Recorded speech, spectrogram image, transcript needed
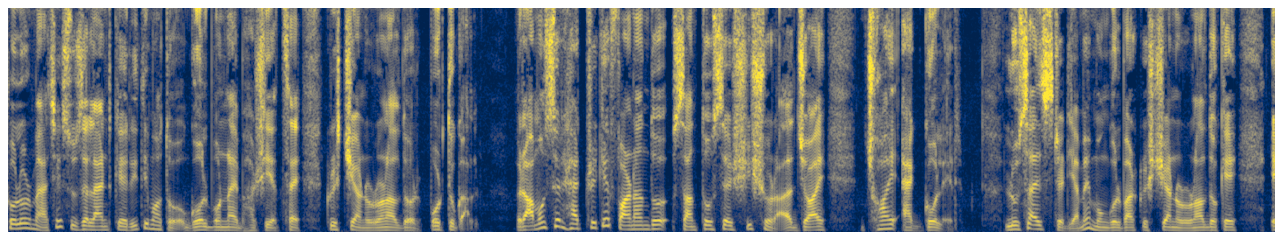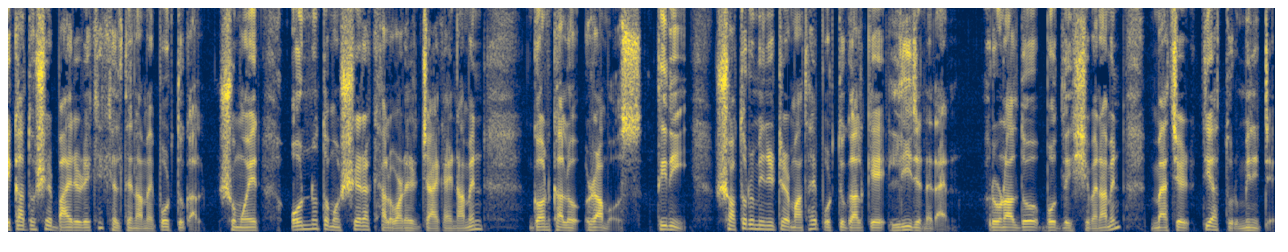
ষোলোর ম্যাচে সুইজারল্যান্ডকে রীতিমতো গোল বন্যায় ভাসিয়েছে ক্রিশ্চিয়ানো রোনালদোর পর্তুগাল। রামোসের হ্যাট্রিকে ফার্নান্দো সান্তোসের শিষ্যরা জয় ছয় এক গোলের। লুসাইল স্টেডিয়ামে মঙ্গলবার ক্রিশ্চিয়ানো রোনালদোকে একাদশের বাইরে রেখে খেলতে নামে পর্তুগাল। সময়ের অন্যতম সেরা খেলোয়াড়ের জায়গায় নামেন গনকালো রামোস। তিনি সতেরো মিনিটের মাথায় পর্তুগালকে লিড এনে দেন। রোনালদো বদলি হিসেবে নামেন ম্যাচের তিয়াত্তর মিনিটে।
